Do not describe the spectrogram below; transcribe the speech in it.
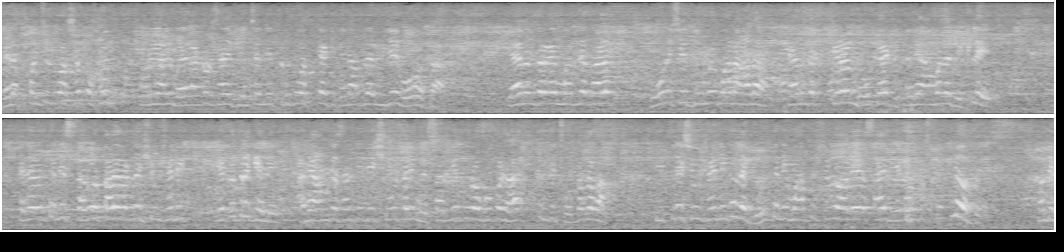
गेल्या पंचवीस वर्षापासून सोनी आणि भाई राठोड साहेब यांच्या नेतृत्वात त्या ठिकाणी आपला विजय भाऊ होता. त्यानंतर काही मधल्या काळात थोडेसे दुर्मिळपणा आला. त्यानंतर किरण भाऊ त्या ठिकाणी आम्हाला भेटले. त्याच्यानंतर त्यांनी सर्व काळाकडले शिवसैनिक एकत्र केले. आणि आमच्यासारखे जे शिवसैनिक म्हणजे सर्वेपुरा गोकुळ हा तुमचे छोटासा भाग तिथले शिवसैनिकाला घेऊन त्यांनी मातोश्री आले. साहेब हे आमचं स्वप्न होतं. म्हणजे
